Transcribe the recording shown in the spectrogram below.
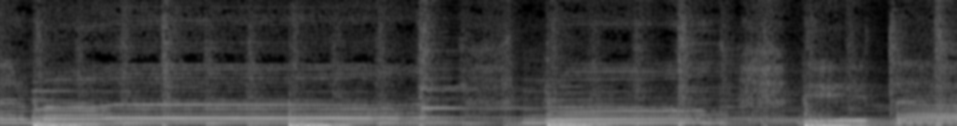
estar mal, não gritar.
